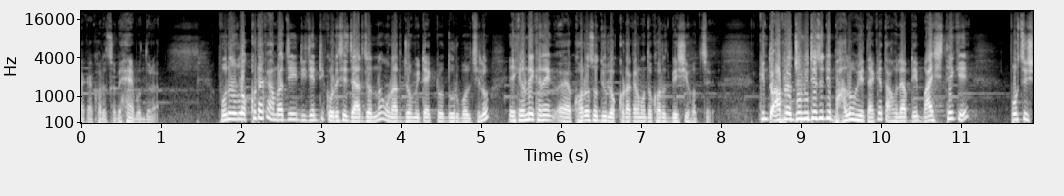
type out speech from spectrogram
টাকা খরচ হবে? হ্যাঁ বন্ধুরা। পনেরো লক্ষ টাকা আমরা যে ডিজাইনটি করেছি, যার জন্য ওনার জমিটা একটু দুর্বল ছিল, এই কারণে এখানে খরচও দুই লক্ষ টাকার মতো খরচ বেশি হচ্ছে। কিন্তু আপনার জমিটা যদি ভালো হয়ে থাকে, তাহলে আপনি বাইশ থেকে পঁচিশ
